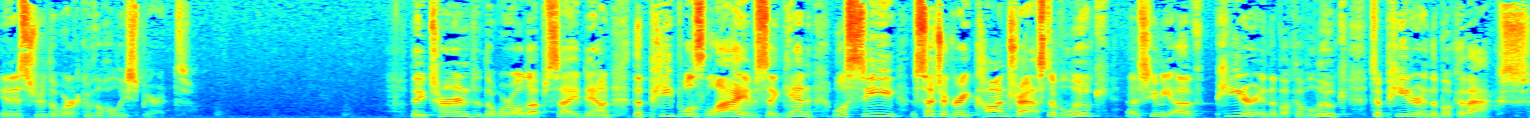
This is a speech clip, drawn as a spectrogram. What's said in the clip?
it is through the work of the Holy Spirit. They turned the world upside down. The people's lives, again, we'll see such a great contrast of Luke, uh, excuse me, of Peter in the book of Luke to Peter in the book of Acts.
